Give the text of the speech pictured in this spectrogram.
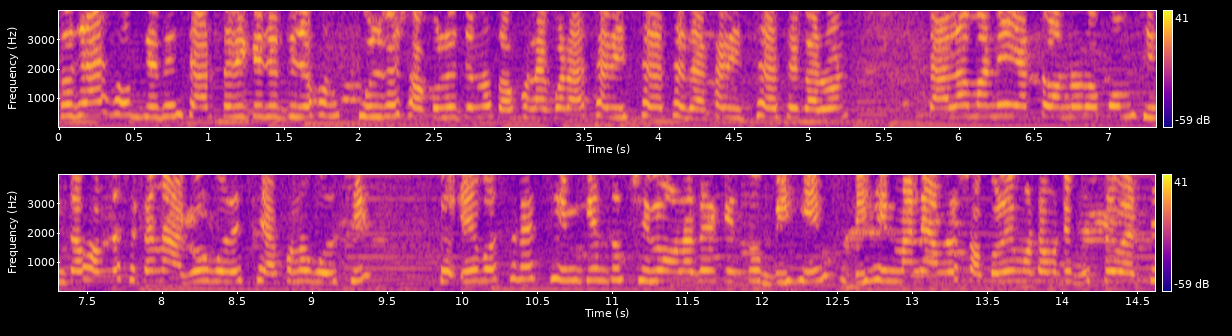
তো যাই হোক, যেদিন চার তারিখে যদি যখন খুলবে সকলের জন্য, তখন একবার আসার ইচ্ছা আছে, দেখার ইচ্ছা আছে, কারণ টালা মানে একটা অন্যরকম চিন্তা ভাবনা সেটা আমি আগেও বলেছি এখনও বলছি। তো এবছরের থিম কিন্তু ছিল ওনাদের কিন্তু বিহীন। বিহীন মানে আমরা সকলেই মোটামুটি বুঝতে পারছি,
